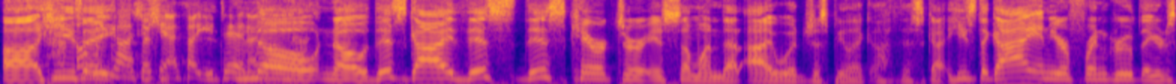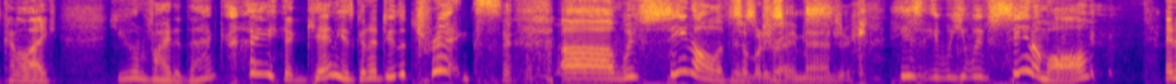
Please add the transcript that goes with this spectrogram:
Uh, he's Oh a my gosh. Okay, I thought you did. No, no. This guy, this this character is someone that I would just be like, oh, this guy. He's the guy in your friend group that you're just kind of like, you invited that guy again. He's gonna do the tricks. um, we've seen all of his. Somebody say magic. He's we, we've seen them all. And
